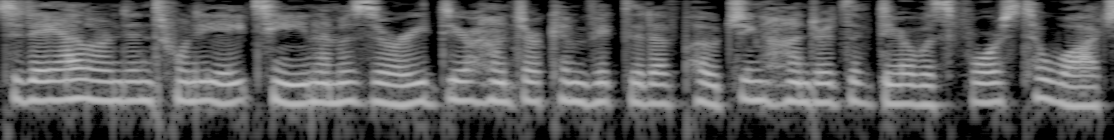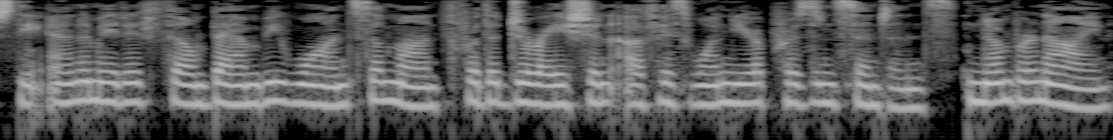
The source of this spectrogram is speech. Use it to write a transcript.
Today I learned in 2018 a Missouri deer hunter convicted of poaching hundreds of deer was forced to watch the animated film Bambi once a month for the duration of his one year prison sentence. Number 9.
